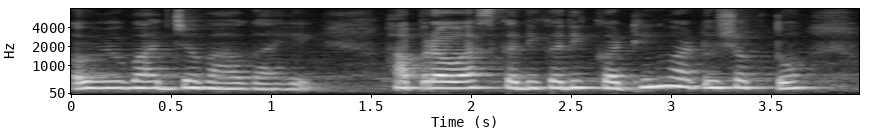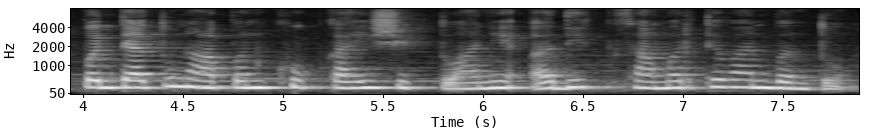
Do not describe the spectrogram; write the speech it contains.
अविभाज्य भाग आहे. हा प्रवास कधीकधी कठीण वाटू शकतो पण त्यातून आपण खूप काही शिकतो आणि अधिक सामर्थ्यवान बनतो.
